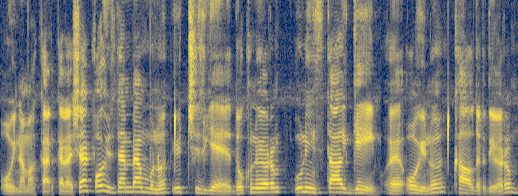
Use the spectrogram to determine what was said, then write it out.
oynamak arkadaşlar. O yüzden ben bunu 3 çizgiye dokunuyorum. Uninstall game e, oyunu kaldır diyorum.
